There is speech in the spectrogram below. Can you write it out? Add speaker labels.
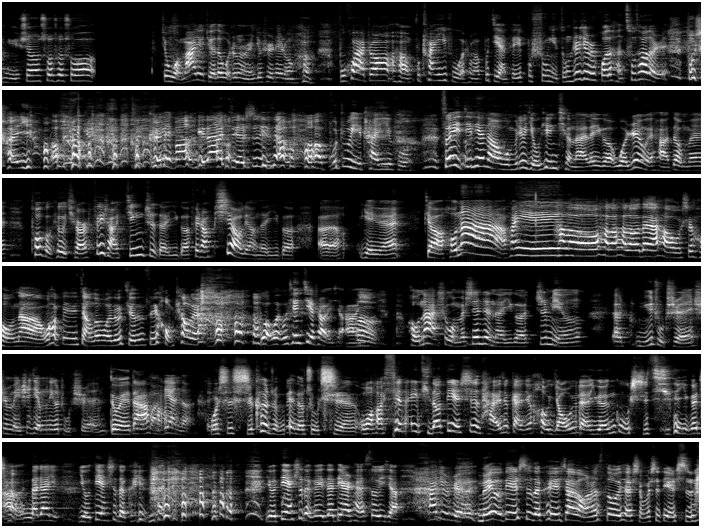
Speaker 1: 叫女生说说说。就我妈就觉得我这种人就是那种 不化妆哈、不穿衣服什么不减肥不淑女，总之就是活得很粗糙的人，
Speaker 2: 不穿衣服，可以帮给大家解释一下吗？
Speaker 1: 啊，不注意穿衣服。所以今天呢，我们就有幸请来了一个我认为哈，在我们脱口秀圈非常精致的一个非常漂亮的一个呃演员。叫侯娜，欢迎。
Speaker 2: Hello，Hello，Hello，大家好，我是侯娜。哇，被你讲的我都觉得自己好漂亮。
Speaker 1: 我我我先介绍一下啊，
Speaker 2: 嗯
Speaker 1: 侯娜是我们深圳的一个知名呃女主持人，是美食节目的一个主持人，
Speaker 2: 对，大家好，
Speaker 1: 广电的。
Speaker 2: 我是时刻准备的主持人。哇，现在一提到电视台，就感觉好遥远，远古时期的一个
Speaker 1: 啊
Speaker 2: 产物。
Speaker 1: 大家有有电视的可以在 有电视的可以在电视台搜一下，他就是
Speaker 2: 没有电视的，可以在网上搜一下什么是电视。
